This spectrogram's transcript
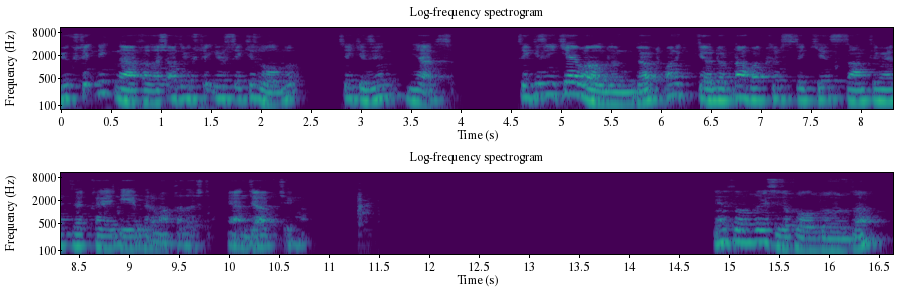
Yükseklik ne arkadaşlar? Artık yüksekliği 8 oldu. 8'in yarısı. 8'i 2'ye böldüm 4. 12 kere 4 ne yapar? 48 santimetre kare diyebilirim arkadaşlar. Yani cevap Ceyhan. Yeni sorumuza geçecek olduğumuzda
